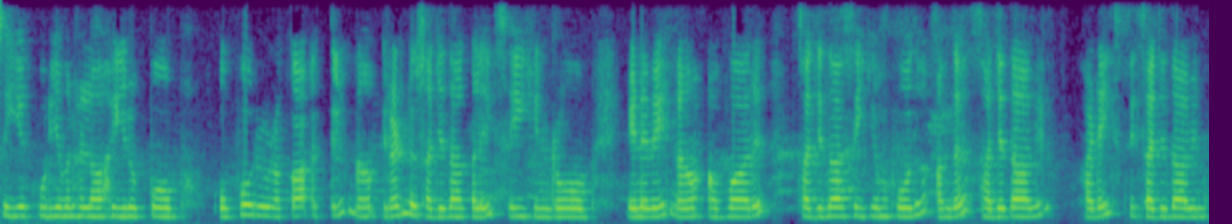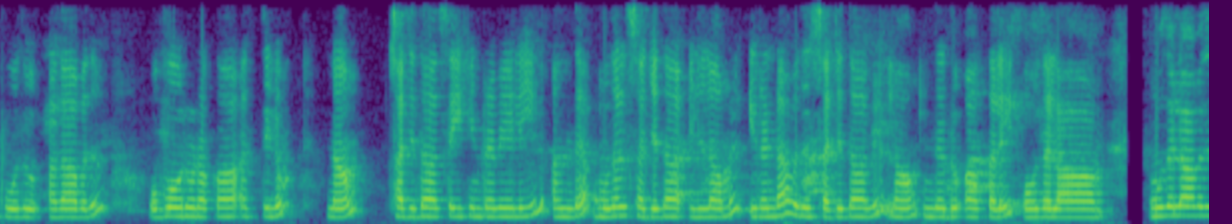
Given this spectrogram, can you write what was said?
செய்யக்கூடியவர்களாக இருப்போம். ஒவ்வொரு ரகாத்திலும் நாம் இரண்டு சஜிதாக்களை செய்கின்றோம். எனவே நாம் அவ்வாறு சஜிதா செய்யும் போது அந்த சஜிதாவில் கடைசி சஜிதாவின் போது. அதாவது ஒவ்வொரு ரகாத்திலும் நாம் சஜிதா செய்கின்ற வேளையில் அந்த முதல் சஜிதா இல்லாமல் இரண்டாவது சஜிதாவில் நாம் இந்த துஆக்களை ஓதலாம். முதலாவது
